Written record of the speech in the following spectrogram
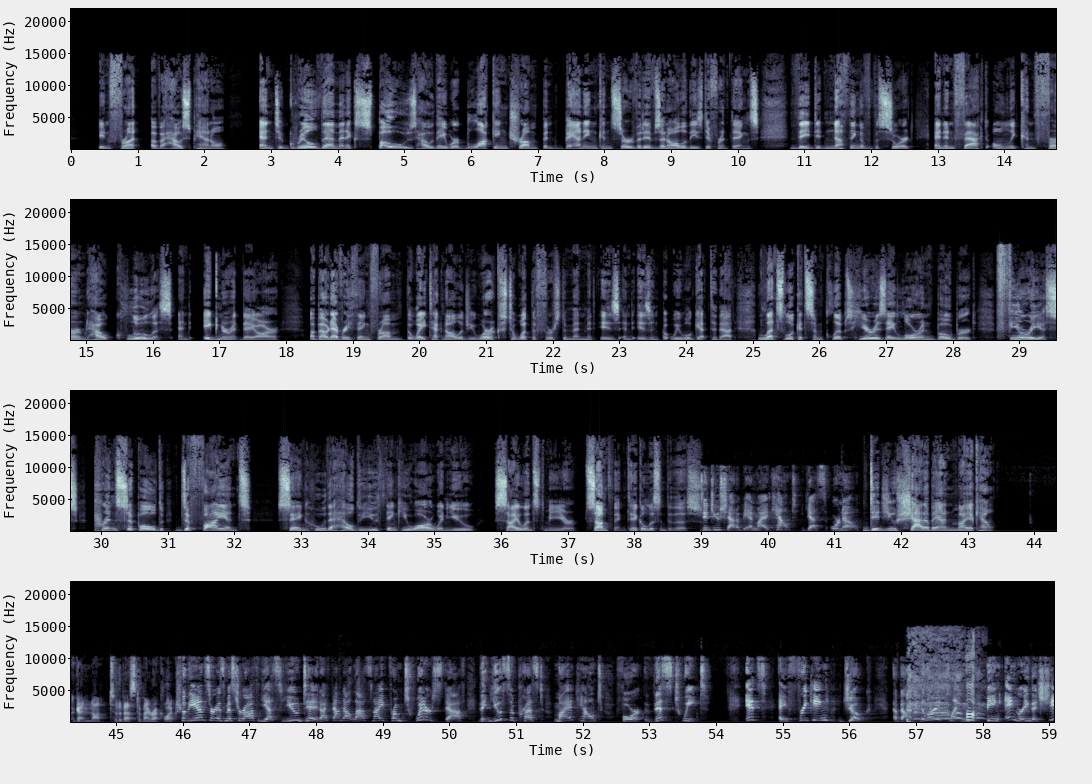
in front of a House panel and to grill them and expose how they were blocking Trump and banning conservatives and all of these different things. They did nothing of the sort, and in fact, only confirmed how clueless and ignorant they are about everything from the way technology works to what the First Amendment is and isn't, but we will get to that. Let's look at some clips. Here is a Lauren Boebert, furious, principled, defiant, saying, Who the hell do you think you are when you silenced me or something? Take a listen to this. Did you shadow ban my account? Yes or no? Did you shadow ban my account? Again, not to the best of my recollection. So the answer is, Mr. Roth, yes, you did. I found out last night from Twitter staff that you suppressed my account for this tweet. It's a freaking joke about Hillary Clinton being angry that she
